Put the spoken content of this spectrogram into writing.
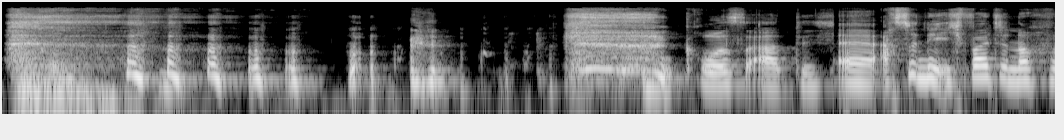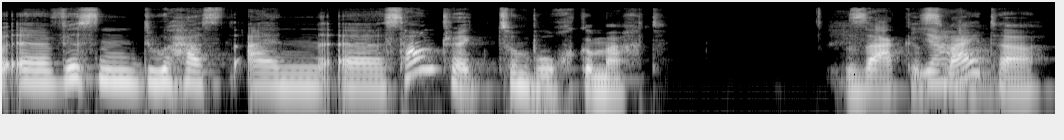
kommen. Großartig. Äh, achso, nee, ich wollte noch äh, wissen, du hast einen äh, Soundtrack zum Buch gemacht. Sag es ja. weiter.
